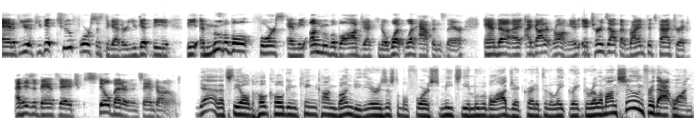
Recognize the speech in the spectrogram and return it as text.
And if you if you get two forces together, you get the the immovable force and the unmovable object. You know what what happens there? And uh, I, I got it wrong. It, it turns out that Ryan Fitzpatrick, at his advanced age, still better than Sam Darnold. Yeah, that's the old Hulk Hogan King Kong Bundy. The irresistible force meets the immovable object. Credit to the late great Gorilla Monsoon for that one.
